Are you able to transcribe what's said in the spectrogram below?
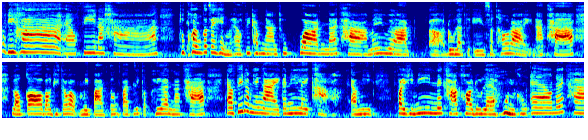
สวัสดีค่ะแอลฟี่นะคะ ทุกคนก็จะเห็นว่าแอลฟี่ทำงานทุกวันนะคะ ไม่มีเวลาดูแลตัวเองสักเท่าไหร่นะคะ แล้วก็บางทีก็แบบมีปาร์ต้องปาร์ตี้กับเพื่อนนะคะแอลฟี่ทำยังไงก็นี่เลยค่ะแอลมี Phyteney นะคะคอยดูแลหุ่นของแอลนะคะ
